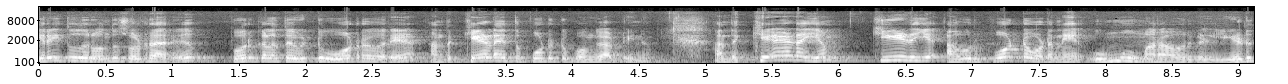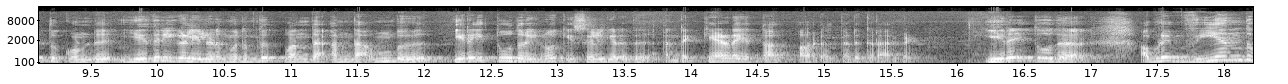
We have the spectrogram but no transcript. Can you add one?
இறை தூதர் வந்து சொல்கிறாரு போர்க்களத்தை விட்டு ஓடுறவரே அந்த கேடயத்தை போட்டுட்டு போங்க அப்படின்னு. அந்த கேடயம் கீழே அவர் போட்ட உடனே உம்மு உமர் அவர்கள் எடுத்துக்கொண்டு எதிரிகளிடமிருந்து வந்த அந்த அம்பு இறை தூதரை நோக்கி செல்கிறது. அந்த கேடயத்தால் அவர்கள் தடுக்கிறார்கள். இறை தூதர் அப்படியே வியந்து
